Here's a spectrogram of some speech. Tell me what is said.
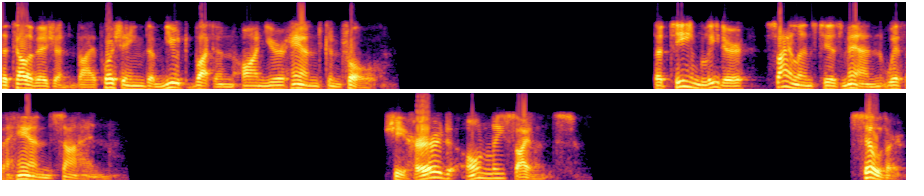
the television by pushing the mute button on your hand control. The team leader silenced his men with a hand sign. She heard only silence. Silver.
